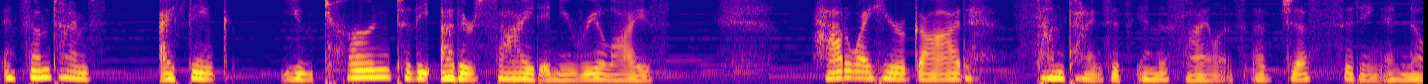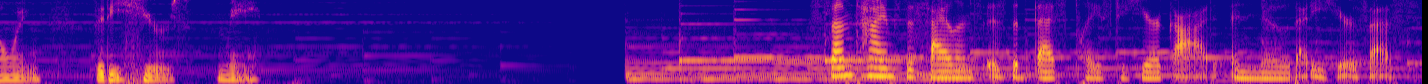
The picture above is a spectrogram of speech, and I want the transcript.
And sometimes I think you turn to the other side and you realize How do I hear God? Sometimes it's in the silence of just sitting and knowing that He hears me. Sometimes the silence is the best place to hear God and know that He hears us.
